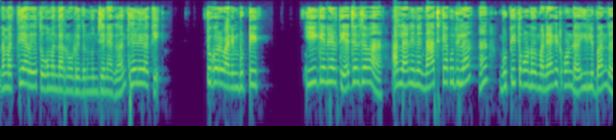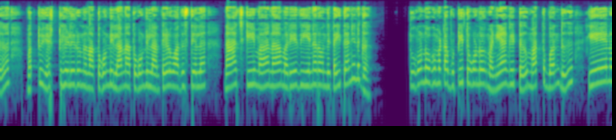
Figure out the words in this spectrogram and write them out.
ನಮ್ಮ ಅತ್ತಿಯಾರು ತಗೊಂಬಂದಾರ ನೋಡ್ರಿ ಇದನ್ನ ಮುಂಜಾನೆಯಾಗ ಅಂತ ಹೇಳಿರಕಿ ತಗೋರ್ವಾ ನಿಮ್ಮ ಬುಟ್ಟಿ. ಈಗೇನ್ ಹೇಳ್ತೀಯ, ಜಲ್ಜವ? ಅಲ್ಲ, ನಿನಗೆ ನಾಚಿಕೆ ಆಗುದಿಲ್ಲ? ಬುಟ್ಟಿ ತಗೊಂಡೋಗಿ ಮನ್ಯಾಗ ಇಟ್ಕೊಂಡ, ಇಲ್ಲಿ ಬಂದು. ಮತ್ತು ಎಷ್ಟು ಹೇಳಿರು ನಾ ತಗೊಂಡಿಲ್ಲ ನಾ ತಗೊಂಡಿಲ್ಲ ಅಂತ ಹೇಳಿ ವಾದಿಸ್ತಿಯಲ್ಲ ನಾಚಿಕೆ ನಾ ಮರ್ಯಾದೆ ಏನಾರ ಒಂದು ಐತಾ ನಿನಗ? ತಗೊಂಡು ಹೋಗೋ ಮಟ ಬುಟ್ಟಿ ತಗೊಂಡೋಗಿ ಮನ್ಯಾಗ ಇಟ್ಟು ಮತ್ತೆ ಬಂದು ಏನು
